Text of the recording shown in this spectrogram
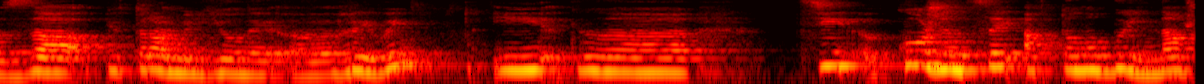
за півтора мільйони гривень. І ці, кожен цей автомобіль, наш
